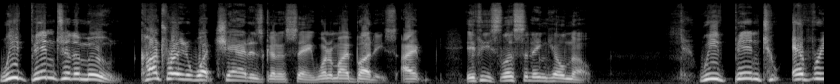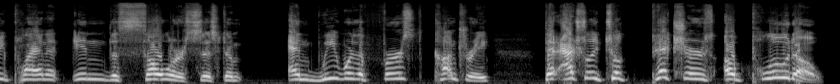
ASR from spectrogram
We've been to the moon, contrary to what Chad is going to say, one of my buddies. I, if he's listening, he'll know. We've been to every planet in the solar system, and we were the first country that actually took pictures of Pluto.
